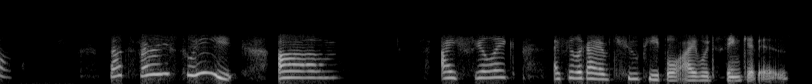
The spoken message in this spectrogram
Oh, that's very sweet. Um, I feel like I feel like I have two people I would think it is.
